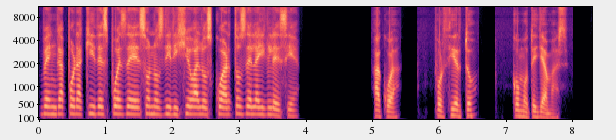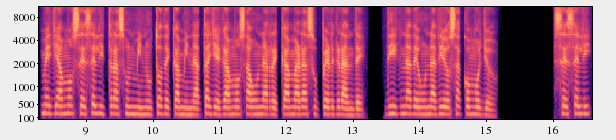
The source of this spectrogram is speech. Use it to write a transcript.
venga por aquí después de eso nos dirigió a los cuartos de la iglesia. Aqua, por cierto, ¿cómo te llamas? Me llamo Cecil y tras un minuto de caminata llegamos a una recámara súper grande, digna de una diosa como yo. Cecily,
